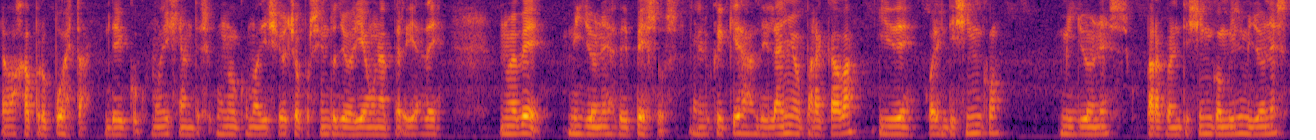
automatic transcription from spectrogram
la baja propuesta de, como dije antes, 1,18% llevaría a una pérdida de 9 millones de pesos en lo que queda del año para acá y de 45 millones para 45 mil millones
